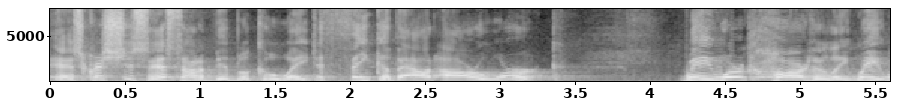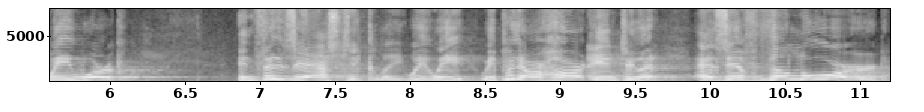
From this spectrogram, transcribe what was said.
as Christians, say, that's not a biblical way to think about our work. We work heartily, we, we work enthusiastically. We, we, we put our heart into it as if the Lord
